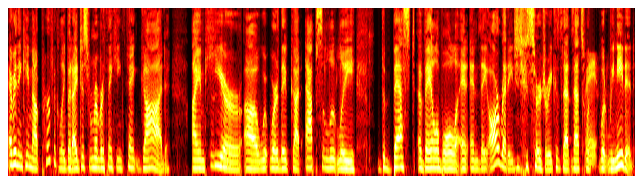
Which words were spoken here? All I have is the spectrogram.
everything came out perfectly. But I just remember thinking, thank God I am mm-hmm. here uh, where they've got absolutely the best available, and, and they are ready to do surgery because that that's what right. what we needed.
